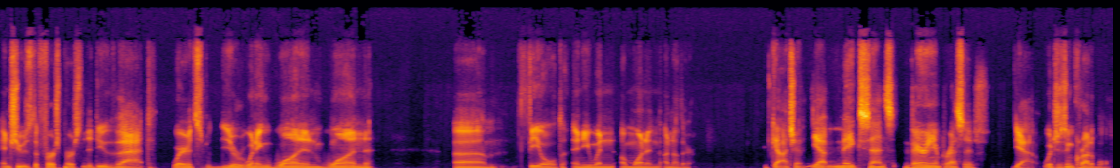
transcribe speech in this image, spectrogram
and she was the first person to do that, where it's you're winning one in one um, field and you win one in another. Gotcha. Yeah, makes sense. Very impressive. Yeah, which is incredible.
